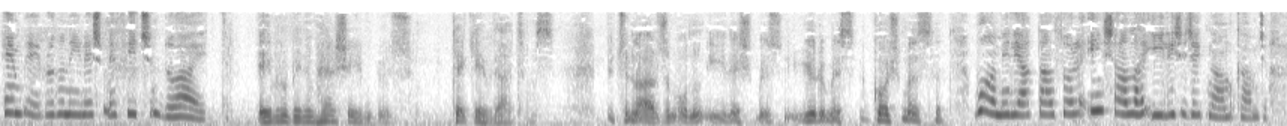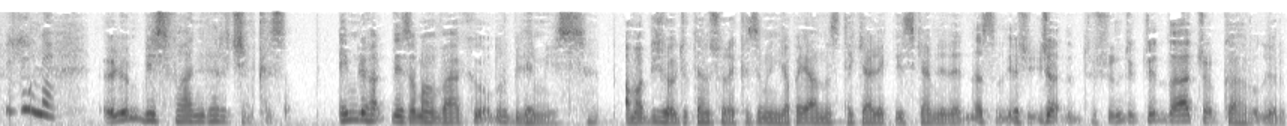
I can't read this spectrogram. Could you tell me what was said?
hem de Ebru'nun iyileşmesi için dua ettim. Ebru benim her şeyim Gülsüm. Tek evladımız. Bütün arzum onun iyileşmesi, yürümesi, koşması. Bu ameliyattan sonra inşallah iyileşecek Namık amca. Üzülme. Ölüm biz faniler için kızım. Emri hak ne zaman vakı olur bilemeyiz. Ama biz öldükten sonra kızımın yapayalnız tekerlekli iskemlede nasıl yaşayacağını düşündükçe daha çok kahroluyorum.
